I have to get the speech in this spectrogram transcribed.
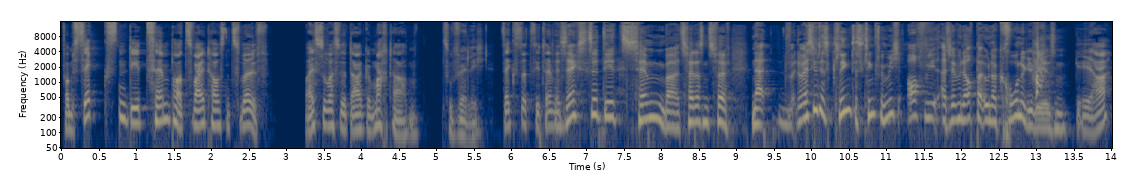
vom 6. Dezember 2012. Weißt du, was wir da gemacht haben? Zufällig. 6. Dezember. Der 6. Dezember 2012. Na, du weißt, wie das klingt? Das klingt für mich auch wie, als wären wir da auch bei irgendeiner Krone gewesen. Ja,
